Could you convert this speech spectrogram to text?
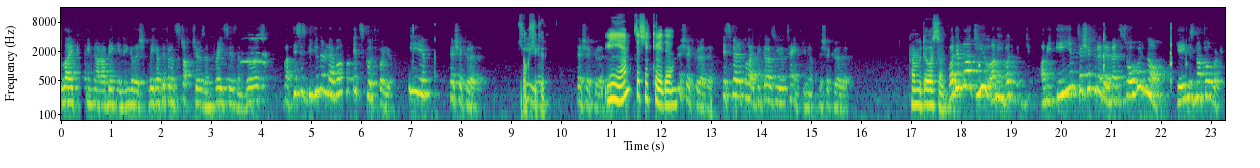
Like in Arabic, in English, we have different structures and phrases and words. But this is beginner level, it's good for you. İyiyim, teşekkür ederim. Çok İyiyim, şükür. Teşekkür ederim. İyiyim. Teşekkür ederim. Teşekkür ederim. It's very polite because you thank, you know, teşekkür ederim. Hamd olsun. What about you? I mean, what, I mean, iyiyim, teşekkür ederim. And it's over? No. Game is not over.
